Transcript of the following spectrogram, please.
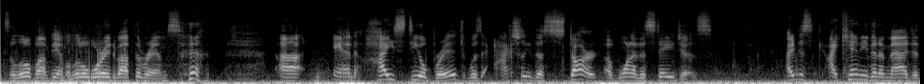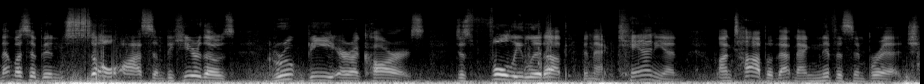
it's a little bumpy, I'm a little worried about the rims. uh, and High Steel Bridge was actually the start of one of the stages. I just, I can't even imagine. That must have been so awesome to hear those Group B era cars just fully lit up in that canyon on top of that magnificent bridge.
